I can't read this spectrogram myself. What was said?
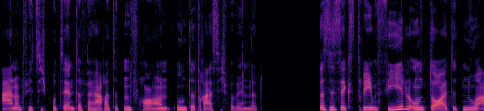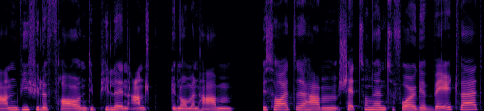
41 Prozent der verheirateten Frauen unter 30 verwendet. Das ist extrem viel und deutet nur an, wie viele Frauen die Pille in Anspruch genommen haben. Bis heute haben Schätzungen zufolge weltweit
